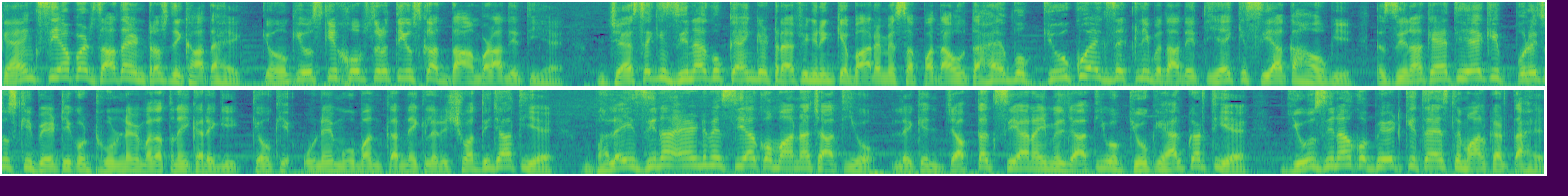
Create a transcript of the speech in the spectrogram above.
कैंग सिया पर ज़्यादा इंटरेस्ट दिखाता है, क्योंकि उसकी खूबसूरती उसका दाम बढ़ा देती है। जैसे कि जीना को कैंग के ट्रैफ़िक रिंग के बारे में सब पता होता है, वो क्यू को एग्जैक्टली बता देती है कि सिया कहाँ होगी। जीना कहती है कि पुलिस उसकी बेटी को ढूँढने में मदद नहीं करेगी, क्योंकि उन्हें मुँह बंद करने के लिए रिश्वत दी जाती है। भले ही जीना एंड में सिया को मारना चाहती हो, लेकिन जब तक सिया नहीं मिल जाती, वो क्यू की हेल्प करती है? क्यू जीना को बेट की तरह इस्तेमाल करता है,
